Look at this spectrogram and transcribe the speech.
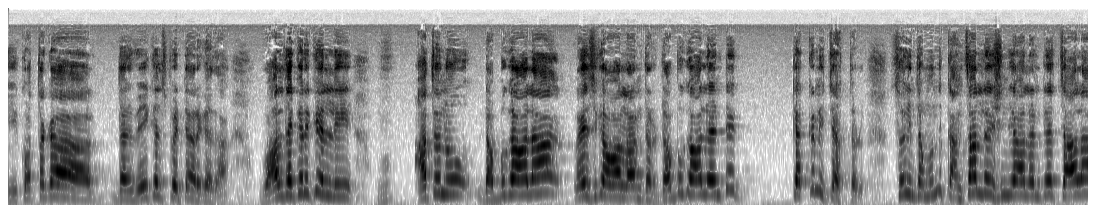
ఈ కొత్తగా దాని వెహికల్స్ పెట్టారు కదా వాళ్ళ దగ్గరికి వెళ్ళి అతను డబ్బు కావాలా రైస్ కావాలా అంటారు డబ్బు కావాలంటే టక్కని ఇచ్చేస్తాడు. సో ఇంతకుముందు కన్సల్టేషన్ చేయాలంటే చాలా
